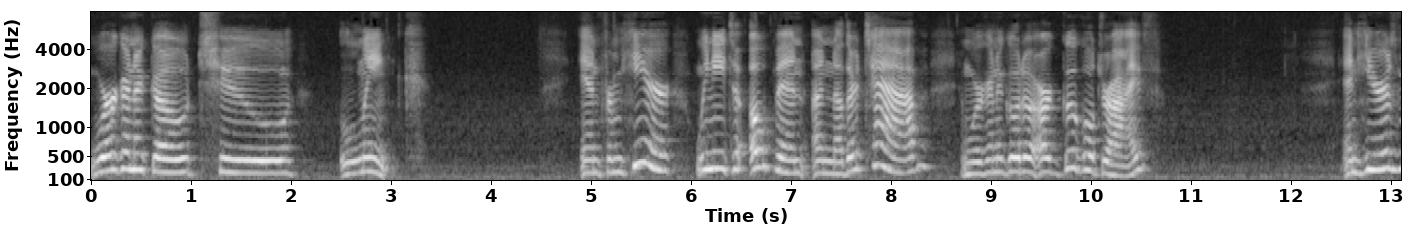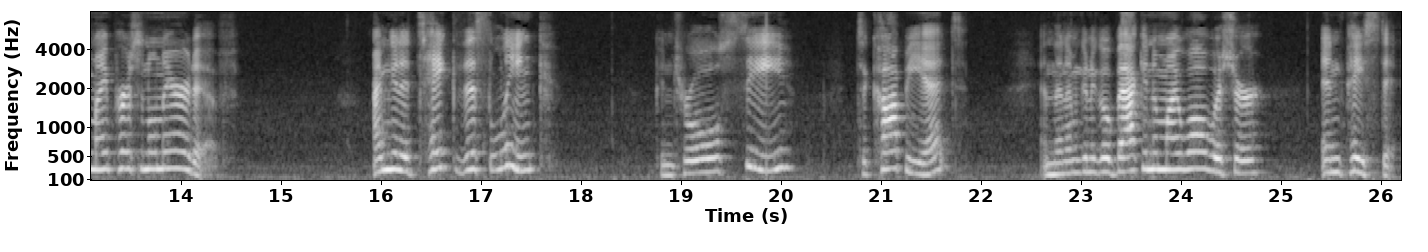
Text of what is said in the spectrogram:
we're going to go to link. And from here, we need to open another tab. And we're going to go to our Google Drive. And here's my personal narrative. I'm going to take this link, Control C, to copy it, and then I'm going to go back into my wall wisher and paste it.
